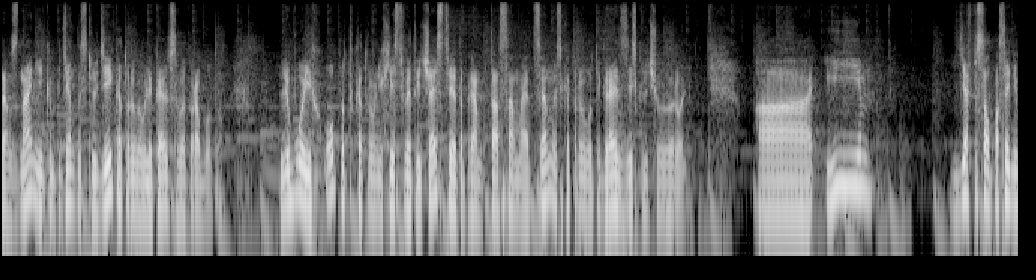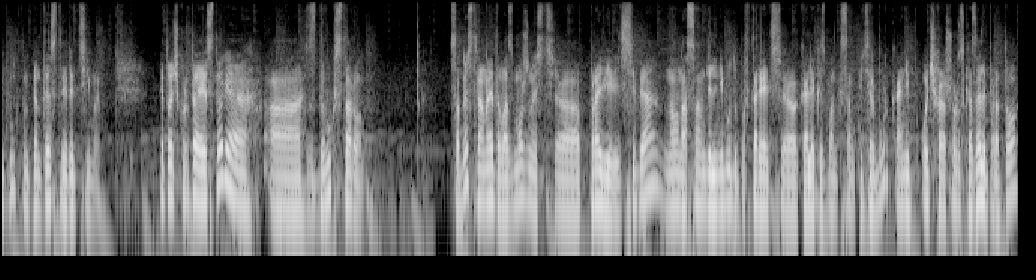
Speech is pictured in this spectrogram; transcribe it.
прям знания и компетентность людей, которые вовлекаются в эту работу. Любой их опыт, который у них есть в этой части, это прям та самая ценность, которая вот играет здесь ключевую роль. А, и я вписал последним пунктом пентесты и редтимы. Это очень крутая история а, с двух сторон. С одной стороны, это возможность э, проверить себя, но на самом деле не буду повторять э, коллег из Банка Санкт-Петербург. Они очень хорошо рассказали про то,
